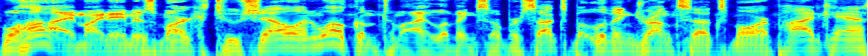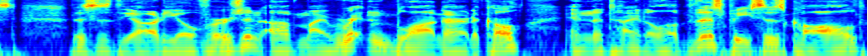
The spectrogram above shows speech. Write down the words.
Well, hi, my name is Mark Tuschel, and welcome to my Living Sober Sucks, but Living Drunk Sucks More podcast. This is the audio version of my written blog article, and the title of this piece is called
